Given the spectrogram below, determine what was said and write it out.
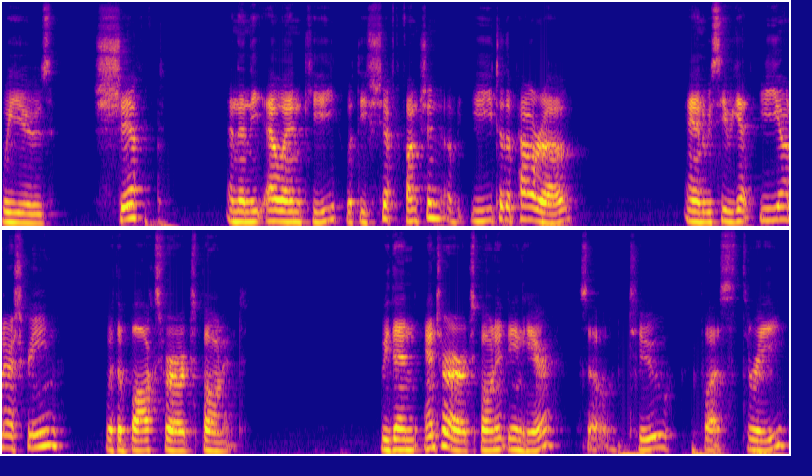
we use shift and then the ln key with the shift function of e to the power of, and we see we get e on our screen with a box for our exponent. We then enter our exponent in here, so 2 plus 3,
